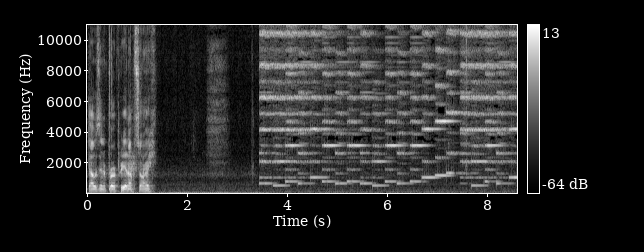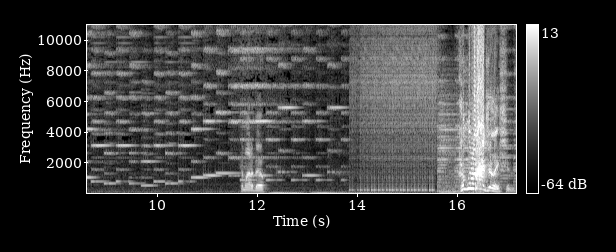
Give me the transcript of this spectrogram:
that was inappropriate. I'm sorry. Come on, Abu. Congratulations!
